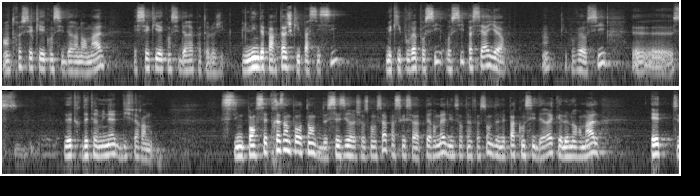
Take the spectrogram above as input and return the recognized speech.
entre ce qui est considéré normal et ce qui est considéré pathologique. Une ligne de partage qui passe ici, mais qui pouvait aussi, passer ailleurs, hein, qui pouvait aussi euh, être déterminée différemment. C'est une pensée très importante de saisir les choses comme ça parce que ça permet d'une certaine façon de ne pas considérer que le normal est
